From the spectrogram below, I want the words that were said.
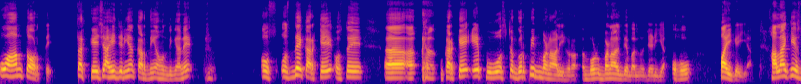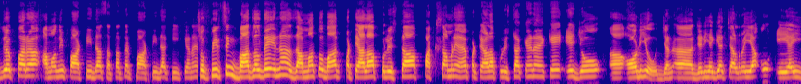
ਉਹ ਆਮ ਤੌਰ ਤੇ ਧੱਕੇਸ਼ਾਹੀ ਜਿਹੜੀਆਂ ਕਰਦੀਆਂ ਹੁੰਦੀਆਂ ਨੇ ਉਸ ਉਸ ਦੇ ਕਰਕੇ ਉਸ ਦੇ ਅਹ, ਕਰਕੇ ਇਹ ਪੋਸਟ ਗੁਰਪ੍ਰੀਤ ਬਣਾਲੀ ਬਣਾਲੀ ਦੇ ਵੱਲੋਂ ਜਿਹੜੀ ਆ ਉਹ ਪਾਈ ਗਈ ਆ। ਹਾਲਾਂਕਿ ਇਸ ਦੇ ਉੱਪਰ ਆਮ ਆਦਮੀ ਪਾਰਟੀ ਦਾ, ਸੱਤਾਧਰ ਪਾਰਟੀ ਦਾ ਕੀ ਕਹਿਣਾ ਹੈ? ਸੁਖਬੀਰ ਸਿੰਘ ਬਾਦਲ ਦੇ ਇਹਨਾਂ ਇਲਜ਼ਾਮਾਂ ਤੋਂ ਬਾਅਦ ਪਟਿਆਲਾ ਪੁਲਿਸ ਦਾ ਪੱਖ ਸਾਹਮਣੇ ਆਇਆ। ਪਟਿਆਲਾ ਪੁਲਿਸ ਦਾ ਕਹਿਣਾ ਹੈ ਕਿ ਇਹ ਜੋ ਆਡੀਓ ਜਿਹੜੀ ਹੈਗੀ ਆ, ਚੱਲ ਰਹੀ ਆ, ਉਹ AI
